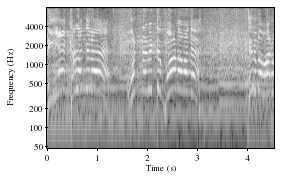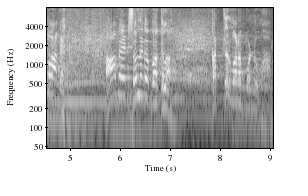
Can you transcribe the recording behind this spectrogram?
நீ ஏன் கலங்குற? உன்னை விட்டு போனவங்க திரும்ப வருவாங்க. ஆமேன். சொல்லுங்க பார்க்கலாம். கர்த்தர் வர பண்ணுவார்.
